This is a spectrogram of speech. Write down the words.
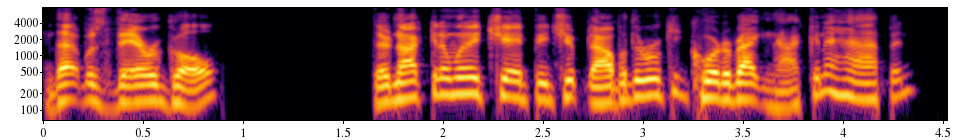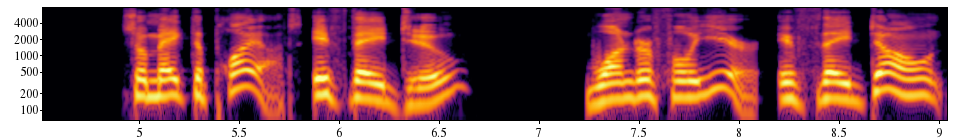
That was their goal. They're not going to win a championship now with the rookie quarterback. Not going to happen. So make the playoffs. If they do, wonderful year. If they don't,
